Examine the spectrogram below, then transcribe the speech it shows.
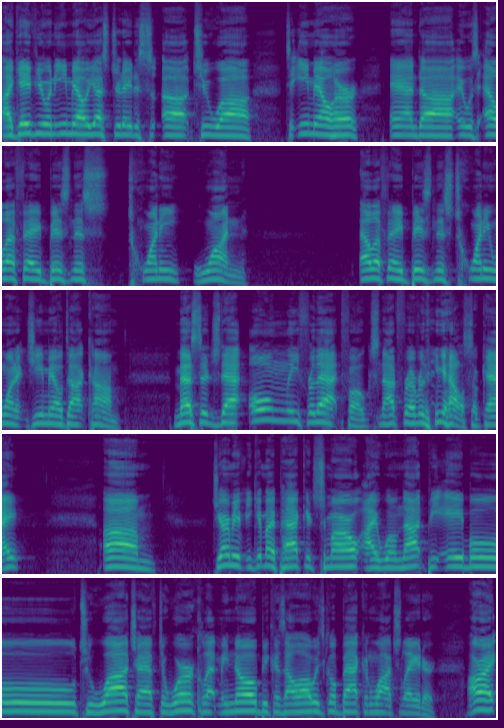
I gave you an email yesterday to uh, to uh, to email her, and uh, it was LFA Business 21. LFA Business 21 at gmail.com. Message that only for that, folks, not for everything else, okay? Um, Jeremy, if you get my package tomorrow, I will not be able to watch. I have to work. Let me know because I'll always go back and watch later. All right,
